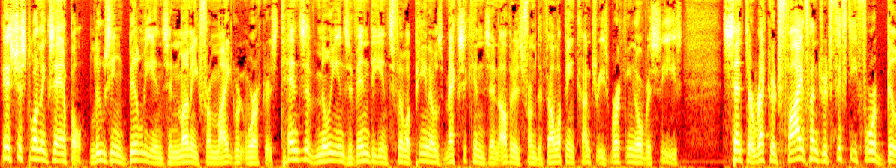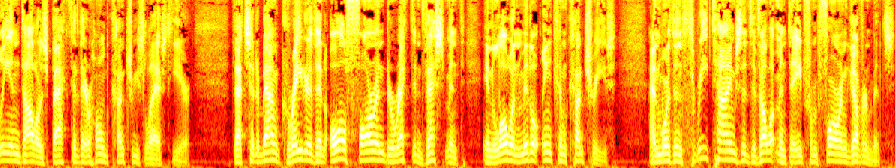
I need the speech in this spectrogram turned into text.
Here's just one example: losing billions in money from migrant workers, tens of millions of Indians, Filipinos, Mexicans, and others from developing countries working overseas sent a record $554 billion back to their home countries last year. That's an amount greater than all foreign direct investment in low and middle income countries and more than three times the development aid from foreign governments.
